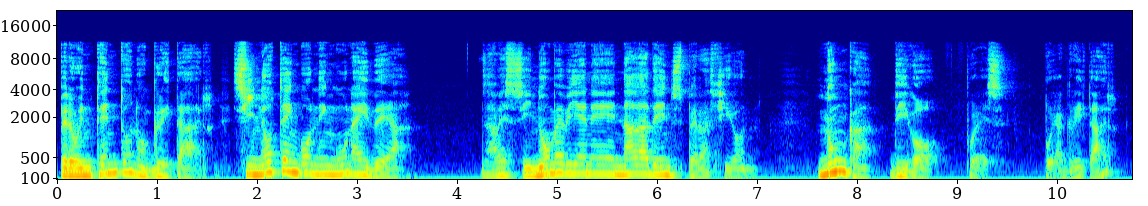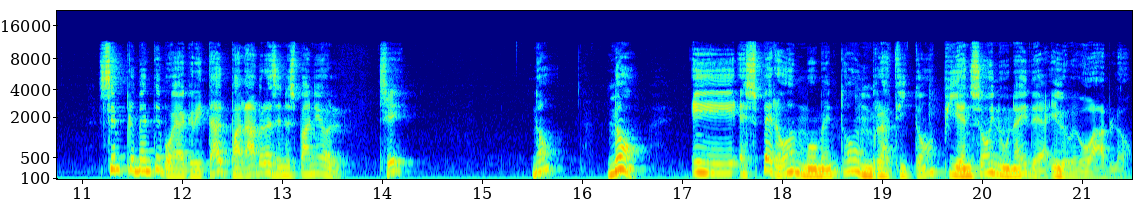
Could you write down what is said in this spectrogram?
pero intento no gritar. Si no tengo ninguna idea, ¿sabes? Si no me viene nada de inspiración, nunca digo, pues, voy a gritar. Simplemente voy a gritar palabras en español. ¿Sí? ¿No? No. Y espero un momento, un ratito, pienso en una idea y luego hablo.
